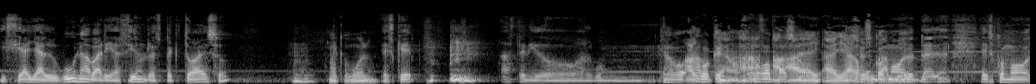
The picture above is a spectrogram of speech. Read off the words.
y si hay alguna variación respecto a eso, Ah, qué bueno. es que has tenido algún Algo- algo, que no algo pasó. hay- hay algún es como cambio. es como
